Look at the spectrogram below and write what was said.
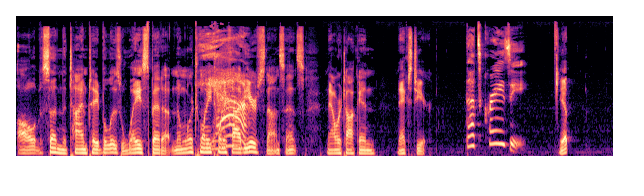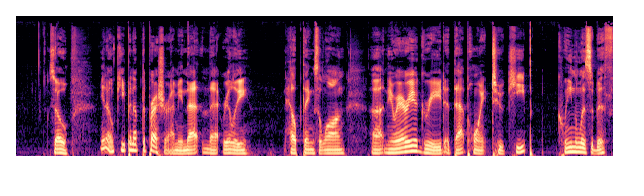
All of a sudden, the timetable is way sped up. No more 20, 25 years nonsense. Now we're talking next year. That's crazy. Yep. So, you know, keeping up the pressure. I mean, that that really helped things along. Uh, Nyerere agreed at that point to keep Queen Elizabeth.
